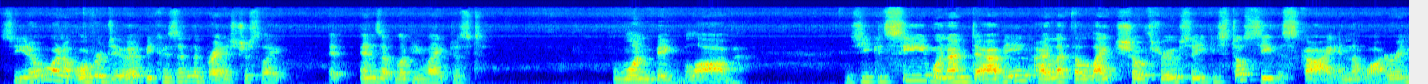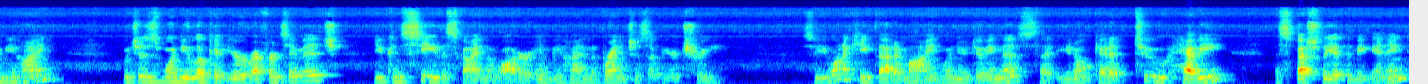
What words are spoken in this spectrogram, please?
So you don't want to overdo it because then the branch just like, it ends up looking like just one big blob. As you can see when I'm dabbing, I let the light show through so you can still see the sky and the water in behind, which is when you look at your reference image, you can see the sky and the water in behind the branches of your tree. So you want to keep that in mind when you're doing this, that you don't get it too heavy, especially at the beginning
